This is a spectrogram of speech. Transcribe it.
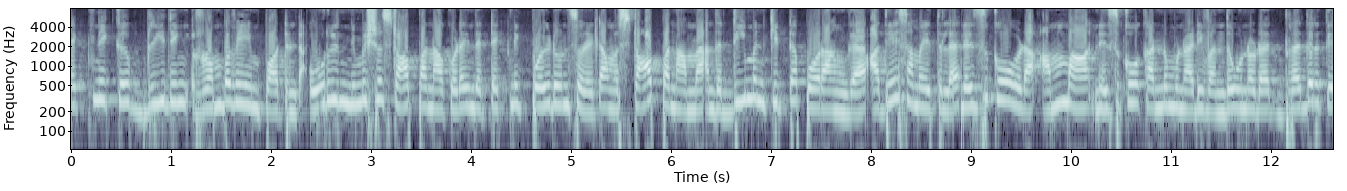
டெக்னிக்கு பிரீதிங் ரொம்பவே இம்பார்ட்டன்ட் ஒரு நிமிஷம் ஸ்டாப் பண்ணா கூட இந்த டெக்னிக் போயிடும்னு சொல்லிட்டு அவன் ஸ்டாப் பண்ணாம அந்த டீமன் கிட்ட போறாங்க. அதே சமயத்துல நெசுகோவோட அம்மா நெசுகோ கண்ணு முன்னாடி வந்து உன்னோட பிரதருக்கு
